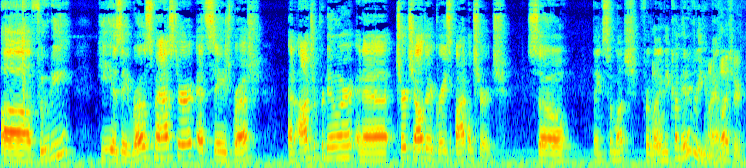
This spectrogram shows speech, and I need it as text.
a foodie. He is a roast master at Sagebrush, an entrepreneur, and a church elder at Grace Bible Church. So thanks so much for letting Oh, me come interview you, My man. pleasure.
